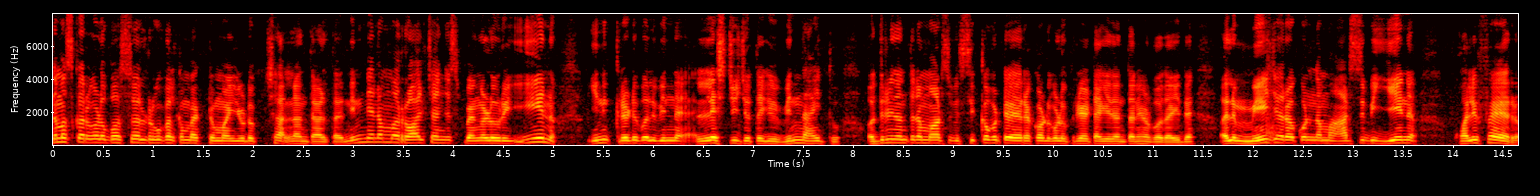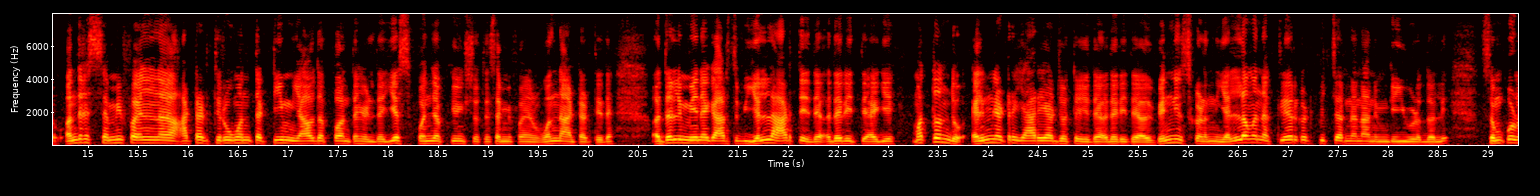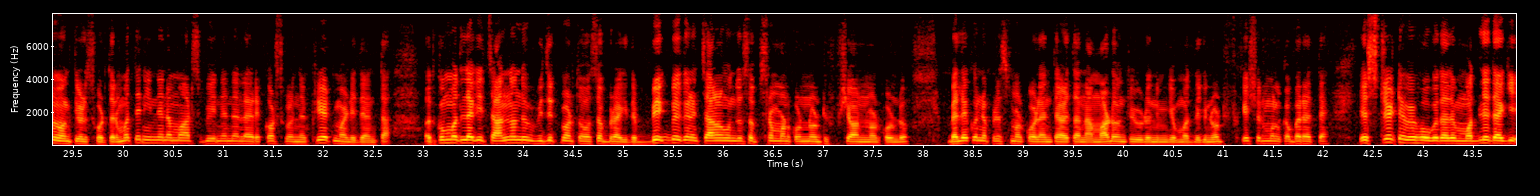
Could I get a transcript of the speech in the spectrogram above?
ನಮಸ್ಕಾರಗಳು ಬಸ್ ಎಲ್ರಿಗೂ. Welcome back to my YouTube channel ಅಂತ ಹೇಳ್ತಾ ನಿನ್ನೆ ನಮ್ಮ ರಾಯಲ್ ಚಾಲೆಂಜರ್ಸ್ ಬೆಂಗಳೂರು ಏನು incredible win L S G ಜೊತೆಗೆ ವಿನ್ ಆಯಿತು. ಅದರಿಂದ ನಂತರ ನಮ್ಮ ಆರ್ ಸಿ ಬಿ ಸಿಕ್ಕಾಪಟ್ಟೆ ರೆಕಾರ್ಡ್ಗಳು ಕ್ರಿಯೇಟ್ ಆಗಿದೆ ಅಂತಲೇ ಹೇಳ್ಬೋದಾಗಿದೆ. ಅಲ್ಲಿ ಮೇಜರ್ ಹಾಕೊಂಡು ನಮ್ಮ ಆರ್ ಸಿ ಬಿ ಏನು ಕ್ವಾಲಿಫೈಯರ್ ಅಂದರೆ ಸೆಮಿಫೈನಲ್ನ ಆಟಾಡ್ತಿರುವಂಥ ಟೀಮ್ ಯಾವುದಪ್ಪ ಅಂತ ಹೇಳಿದೆ ಎಸ್ ಪಂಜಾಬ್ ಕಿಂಗ್ಸ್ ಜೊತೆ ಸೆಮಿಫೈನಲ್ ಒನ್ ಆಟಾಡ್ತಿದೆ ಅದರಲ್ಲಿ ಮೇನಾಗಿ ಆರ್ ಸಿ ಬಿ ಎಲ್ಲ ಆಡ್ತಿದೆ ಅದೇ ರೀತಿಯಾಗಿ. ಮತ್ತೊಂದು ಎಲಿಮಿನೇಟರ್ ಯಾರ್ಯಾರ ಜೊತೆ ಇದೆ ಅದೇ ರೀತಿಯಾಗಿ ವೆನ್ಯೂಸ್ಗಳನ್ನು ಎಲ್ಲವನ್ನು ಕ್ಲಿಯರ್ ಕಟ್ ಪಿಕ್ಚರ್ನ ನಾನು ನಿಮಗೆ ಈ ವಿಡಿಯೋದಲ್ಲಿ ಸಂಪೂರ್ಣವಾಗಿ ತಿಳಿಸ್ಕೊಡ್ತಾರೆ ಮತ್ತು ನಿನ್ನೆ ನಮ್ಮ ಆರ್ ಸಿ ಬಿ ಏನೇನೆಲ್ಲ ರೆಕಾರ್ಡ್ಸ್ಗಳನ್ನು ಕ್ರಿಯೇಟ್ ಮಾಡಿದೆ ಅಂತ ಅದಕ್ಕೂ ಮೊದಲಾಗಿ ಚಾನಲೊಂದು ವಿಸಿಟ್ ಮಾಡ್ತಾ ಹೊಸಬ್ರಾಗಿದೆ ಬೇಗ ಬೇಗನೆ ಚಾನಲ್ಗೊಂದು ಸಬ್ಸ್ಕ್ರೈಬ್ ಮಾಡ್ಕೊಂಡು ನೋಟಿಫಿಕೇಶನ್ ಆನ್ ಮಾಡಿಕೊಂಡು ಬೆಲೆಕೊನೆ ಪ್ರೆಸ್ ಮಾಡ್ಕೊಳ್ಳಿ ಅಂತ ಹೇಳ್ತಾ ನಾನು ಮಾಡುವಂಥ ವಿಡಿಯೋ ನಿಮಗೆ ಮೊದಲಿಗೆ ನೋಟಿಫಿಕೇಶನ್ ಮೂಲಕ ಬರುತ್ತೆ. ಎಷ್ಟು ಅವೇ ಹೋಗೋದಾದ್ರೆ ಮೊದಲೇದಾಗಿ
